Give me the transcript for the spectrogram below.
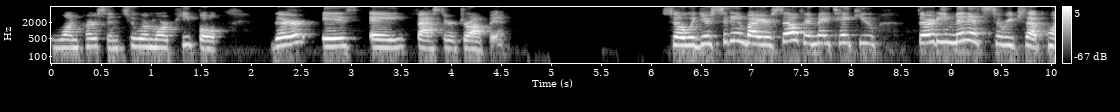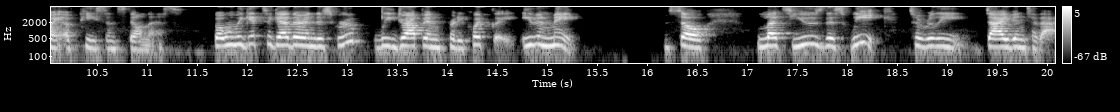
one person, two or more people, there is a faster drop in. So when you're sitting by yourself, it may take you 30 minutes to reach that point of peace and stillness. But when we get together in this group, we drop in pretty quickly, even me. So let's use this week to really dive into that.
